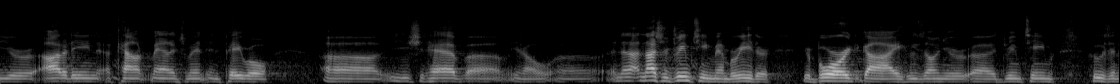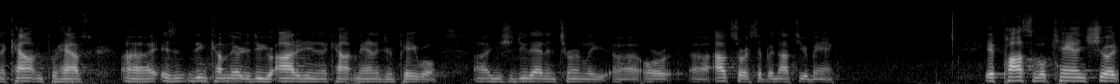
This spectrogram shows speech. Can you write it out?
your auditing, account management, and payroll Uh, you should have, uh, you know, uh, and not, your dream team member either. Your board guy who's on your uh, dream team, who's an accountant perhaps, uh, isn't, didn't come there to do your auditing and account management payroll. Uh, you should do that internally or outsource it, but not to your bank. If possible, can, should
